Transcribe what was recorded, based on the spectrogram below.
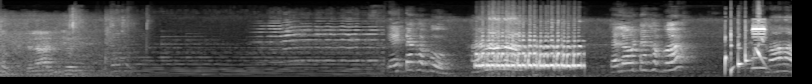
ভিতরে খাব। তাহলে ওটা খাব? না না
